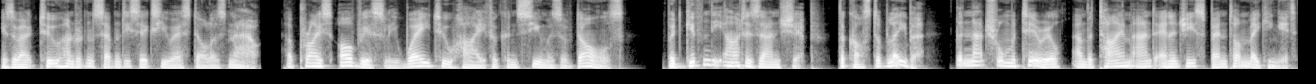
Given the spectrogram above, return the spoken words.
is about 276 US dollars now, a price obviously way too high for consumers of dolls. But given the artisanship, the cost of labor, the natural material, and the time and energy spent on making it,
